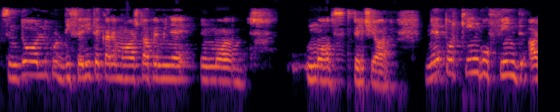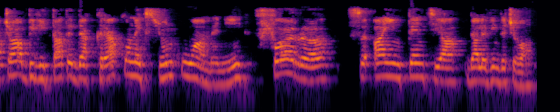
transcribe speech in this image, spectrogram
Sunt două lucruri diferite care m-au ajutat pe mine în mod, în mod special. Networking-ul fiind acea abilitate de a crea conexiuni cu oamenii fără să ai intenția de a le vinde ceva.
